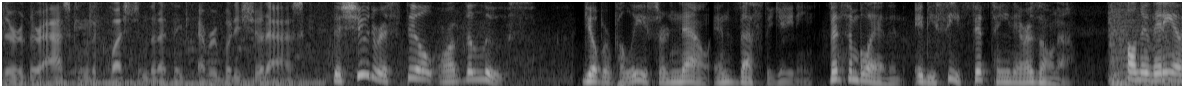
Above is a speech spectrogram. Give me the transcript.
they're they're asking the question that I think everybody should ask. The shooter is still on the loose. Gilbert police are now investigating. Venton Blandon, ABC 15 Arizona. All new video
